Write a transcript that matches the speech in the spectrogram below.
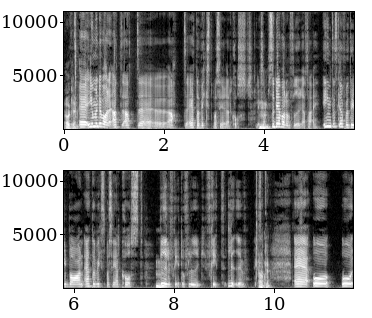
Okej, Eh, jo men det var det, att, att, eh, att äta växtbaserad kost. Liksom. Mm. Så det var de fyra. Så här. Inte skaffa till barn, äta växtbaserad kost, bilfritt och flygfritt liv. Liksom. Mm. Okej. Eh, och, och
